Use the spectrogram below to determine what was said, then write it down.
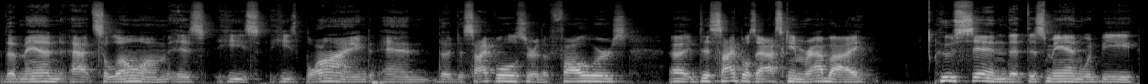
the man at Siloam is he's he's blind, and the disciples or the followers uh, disciples ask him, Rabbi, who sinned that this man would be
